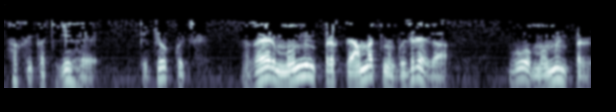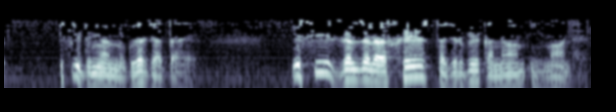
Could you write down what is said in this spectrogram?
حقیقت یہ ہے کہ جو کچھ غیر مومن پر قیامت میں گزرے گا، وہ مومن پر اسی دنیا میں گزر جاتا ہے۔ اسی زلزلہ خیز تجربے کا نام ایمان ہے۔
